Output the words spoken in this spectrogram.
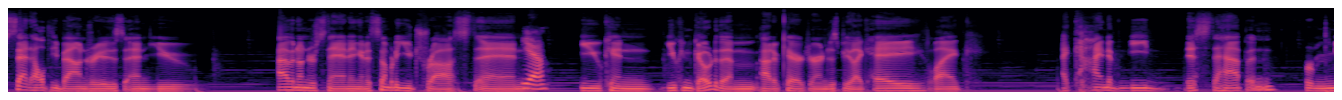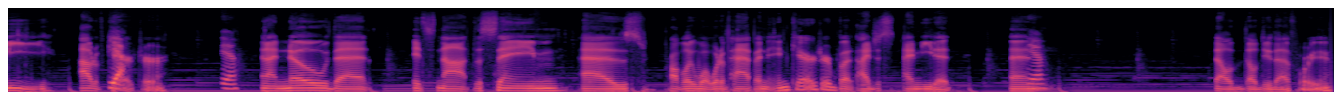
set healthy boundaries and you have an understanding and it's somebody you trust and yeah you can you can go to them out of character and just be like hey like i kind of need this to happen for me out of Yeah. character Yeah. and i know that it's not the same as probably what would have happened in character but i just i need it and Yeah. they'll they'll do that for you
